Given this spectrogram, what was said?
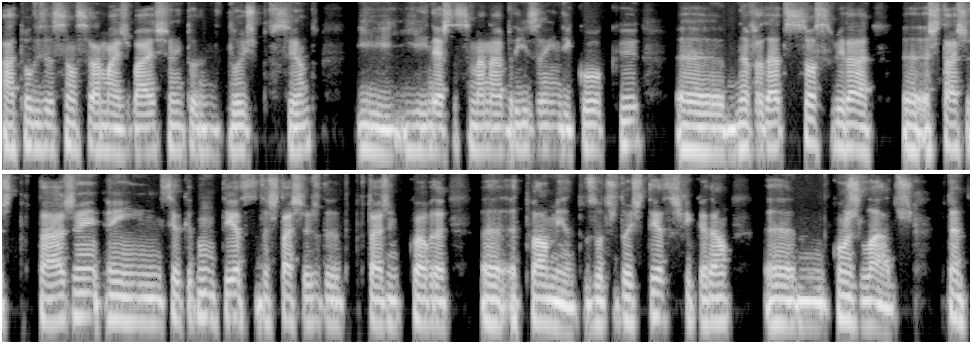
a atualização será mais baixa, em torno de 2%, e, e ainda esta semana a Brisa indicou que, uh, na verdade, só subirá uh, as taxas de portagem em cerca de um terço das taxas de, de portagem que cobra atualmente. Os outros dois terços ficarão congelados. Portanto,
